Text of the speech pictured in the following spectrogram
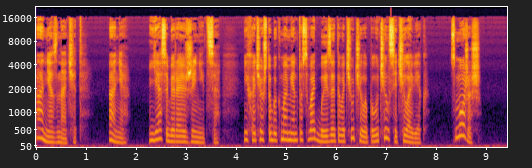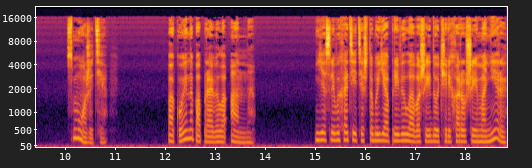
«Аня, значит. Аня, я собираюсь жениться. И хочу, чтобы к моменту свадьбы из этого чучела получился человек. Сможешь? Сможете. Спокойно поправила Анна. Если вы хотите, чтобы я привела вашей дочери хорошие манеры,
